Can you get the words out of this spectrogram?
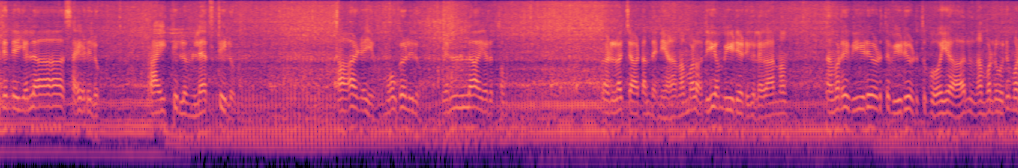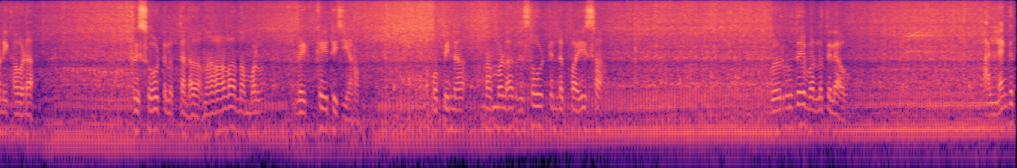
ഇതിന്റെ എല്ലാ സൈഡിലും റൈറ്റിലും ലെഫ്റ്റിലും താഴെയും മുകളിലും എല്ലായിടത്തും വെള്ളച്ചാട്ടം തന്നെയാണ്. നമ്മൾ അധികം വീഡിയോ എടുക്കില്ല. കാരണം നമ്മുടെ വീഡിയോ എടുത്ത് വീഡിയോ എടുത്ത് പോയാൽ നമ്മൾ ഒരു മണിക്ക് അവിടെ റിസോർട്ടിലെത്തേണ്ടതാണ്. നാളെ നമ്മൾ വെക്കേറ്റ് ചെയ്യണം. അപ്പോൾ പിന്നെ നമ്മൾ ആ റിസോർട്ടിന്റെ പൈസ വെറുതെ വെള്ളത്തിലാവും. അല്ലെങ്കിൽ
